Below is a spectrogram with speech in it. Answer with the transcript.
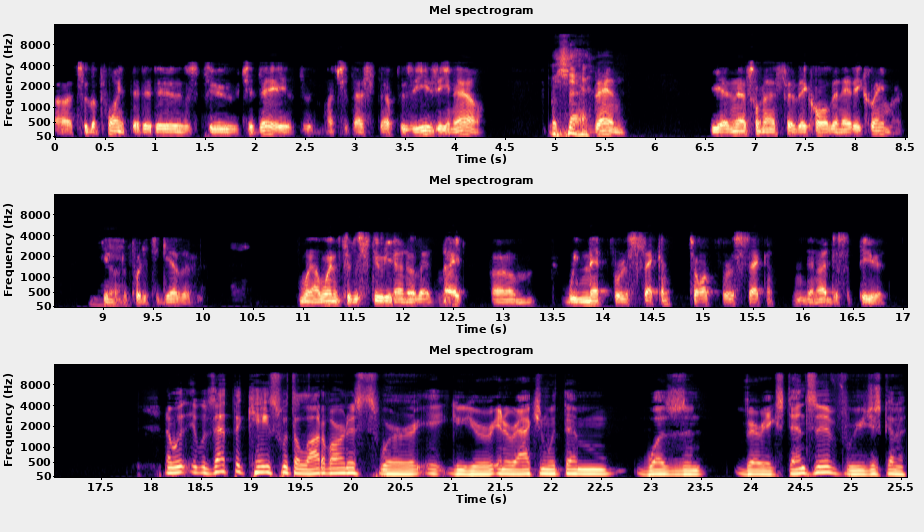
uh, to the point that it is to today. Much of that stuff is easy now. But Yeah. back then, yeah, and that's when I said they called in Eddie Kramer, you know, to put it together. When I went into the studio, I know that night, um, we met for a second, talked for a second, and then I disappeared. Now, was, was that the case with a lot of artists where it, your interaction with them wasn't very extensive? Were you just gonna,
